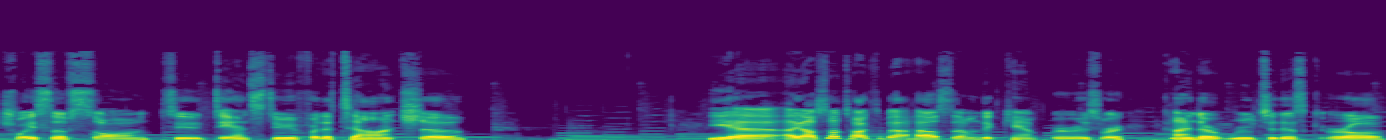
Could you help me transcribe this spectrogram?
choice of song to dance to for the talent show. Yeah, I also talked about how some of the campers were kind of rude to this girl,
